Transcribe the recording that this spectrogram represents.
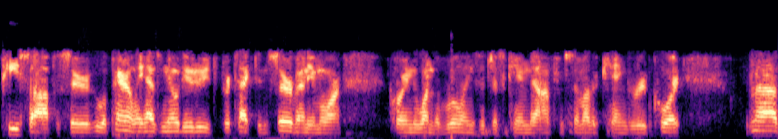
peace officer, who apparently has no duty to protect and serve anymore, according to one of the rulings that just came down from some other kangaroo court, uh,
